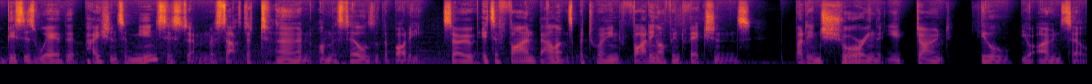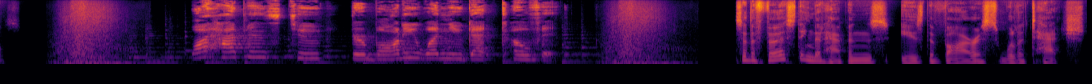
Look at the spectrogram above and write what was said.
This is where the patient's immune system starts to turn on the cells of the body. So it's a fine balance between fighting off infections, but ensuring that you don't kill your own cells. What happens to your body when you get COVID? So the first thing that happens is the virus will attach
